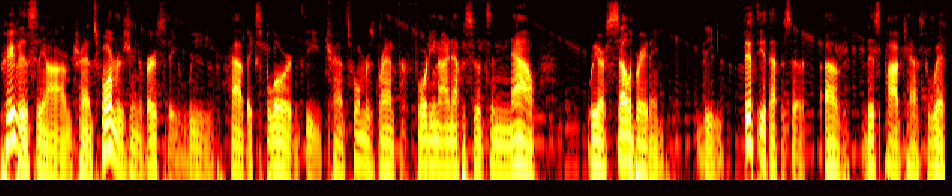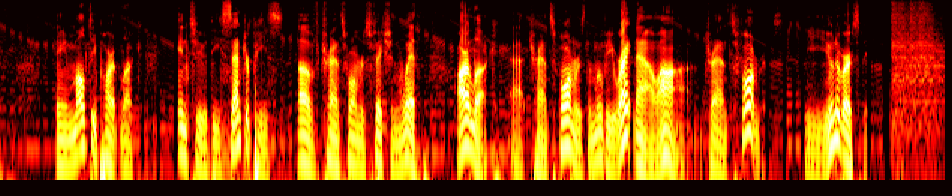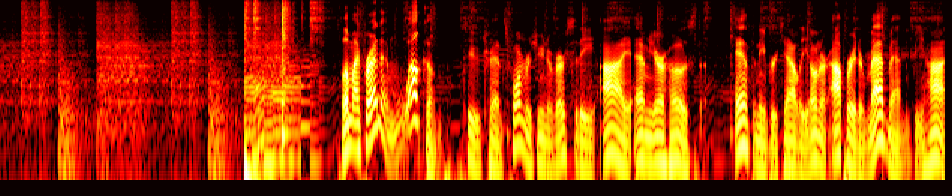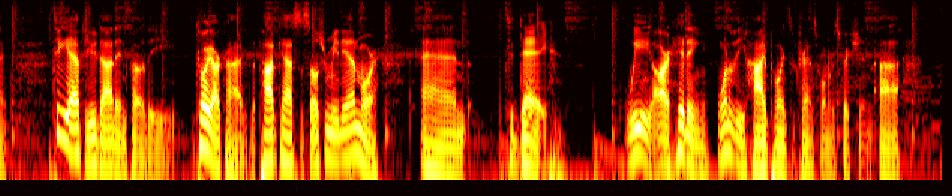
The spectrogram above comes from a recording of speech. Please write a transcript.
Previously on Transformers University, we have explored the Transformers brand for 49 episodes, and now we are celebrating the 50th episode of this podcast with a multi part look into the centerpiece of Transformers fiction with our look at Transformers, the movie, right now on Transformers University. Hello, my friend, and welcome to Transformers University. I am your host, Anthony Brucali, owner, operator, madman behind TFU.info, the toy archive, the podcast, the social media, and more. And today, we are hitting one of the high points of Transformers fiction. Uh,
